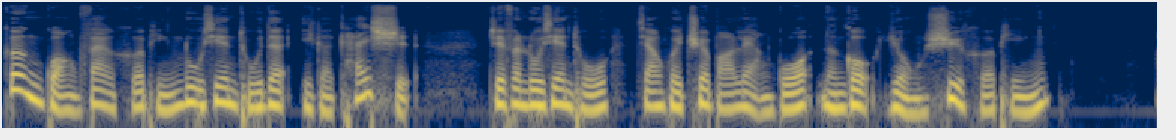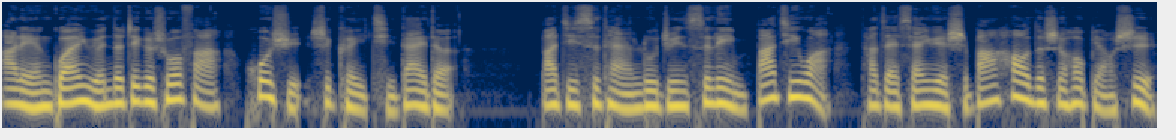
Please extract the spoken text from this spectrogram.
更广泛和平路线图的一个开始。这份路线图将会确保两国能够永续和平。阿联官员的这个说法或许是可以期待的。巴基斯坦陆军司令巴基瓦他在三月十八号的时候表示，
